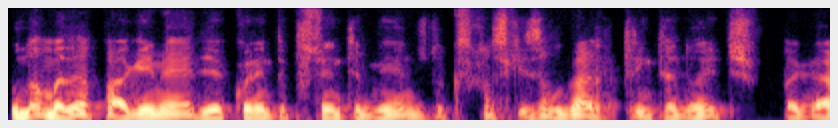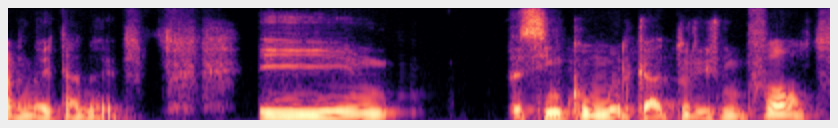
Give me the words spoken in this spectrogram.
O nómada paga em média 40% a menos do que se conseguisse alugar 30 noites, pagar noite à noite. E assim como o mercado de turismo volte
